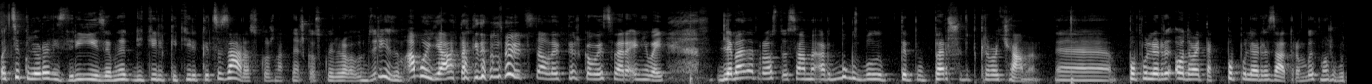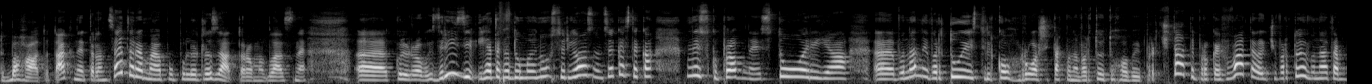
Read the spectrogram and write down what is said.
оці кольорові зрізи, вони тоді тільки-тільки це зараз кожна книжка з кольоровим зрізом, або я так давно відстала книжкової сфери. Anyway, для мене просто саме Artbooks були типу першовідкривачами. Е, популяри... О, давайте так, популяризатором. Їх може бути багато, так не трансетерами а популяризаторами власне, е, кольорових зрізів. І я така думаю, ну серйозно, це якась така низькопробна історія. Е, вона не вартує стількох грошей. Так, вона вартує того, аби прочитати, прокайфувати, але чи вартує вона там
